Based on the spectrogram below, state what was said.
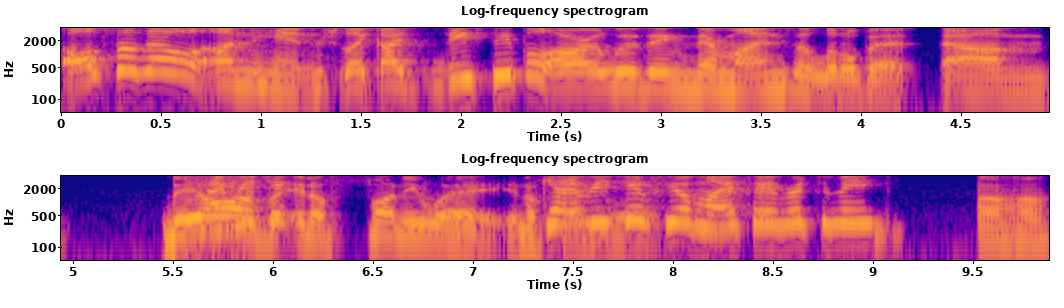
also though unhinged. Like I, these people are losing their minds a little bit. Um, They are, but you- in a funny way. In a Can I read you a few of my favorites, Amin? Uh huh.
